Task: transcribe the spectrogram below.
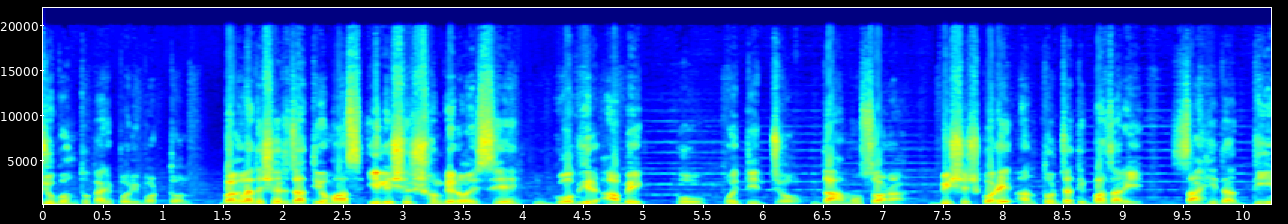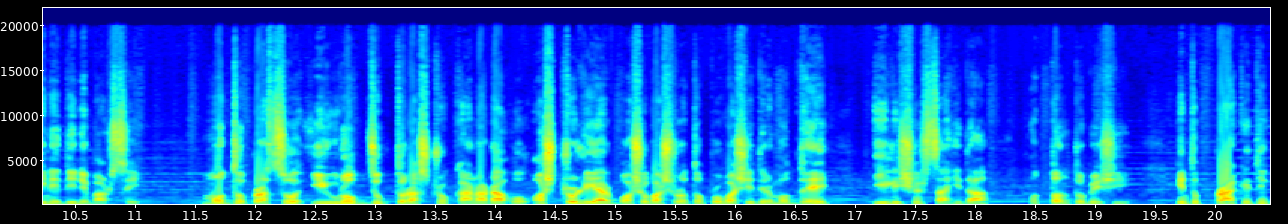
যুগান্তকারী পরিবর্তন। বাংলাদেশের জাতীয় মাছ ইলিশের সঙ্গে রয়েছে গভীর আবেগ ও ঐতিহ্য। দামও চড়া, বিশেষ করে আন্তর্জাতিক বাজারে চাহিদা দিনে দিনে বাড়ছে। মধ্যপ্রাচ্য, ইউরোপ, যুক্তরাষ্ট্র, কানাডা ও অস্ট্রেলিয়ার বসবাসরত প্রবাসীদের মধ্যে ইলিশের চাহিদা অত্যন্ত বেশি। কিন্তু প্রাকৃতিক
